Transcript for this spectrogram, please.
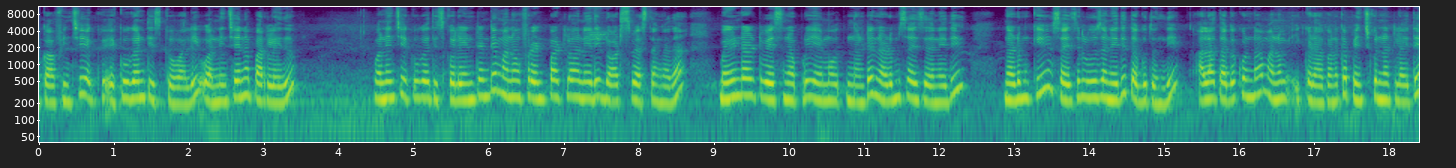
ఒక హాఫ్ ఇంచ్ ఎక్కువగానే తీసుకోవాలి. వన్ ఇంచ్ అయినా పర్లేదు. వన్ ఇంచ్ ఎక్కువగా తీసుకోవాలి. ఏంటంటే మనం ఫ్రంట్ పార్ట్లో అనేది డాట్స్ వేస్తాం కదా మెయిన్ డాట్ వేసినప్పుడు ఏమవుతుందంటే నడుము సైజు అనేది నడుముకి సైజు లూజ్ అనేది తగ్గుతుంది. అలా తగ్గకుండా మనం ఇక్కడ కనుక పెంచుకున్నట్లయితే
